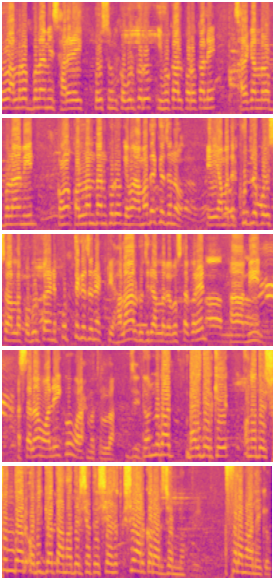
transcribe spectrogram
তো আল্লাহ রব্বুল আলমিন স্যারের এই পরিশ্রমকে কবুল করুক ইহকাল পরকালে স্যারকে আল্লাহ রব্বুল আলমিন কল্যাণ দান করুক এবং আমাদেরকে যেন এই আমাদের ক্ষুদ্র পরিশ্রম আল্লাহ কবুল করেন। প্রত্যেকের জন্য একটি হালাল রুজির আল্লাহ ব্যবস্থা করেন। আমিন। আসসালামু আলাইকুম রহমতুল্লাহ। জি, ধন্যবাদ ভাইদেরকে ওনাদের সুন্দর অভিজ্ঞতা আমাদের সাথে শেয়ার করার জন্য। আসসালামু আলাইকুম।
